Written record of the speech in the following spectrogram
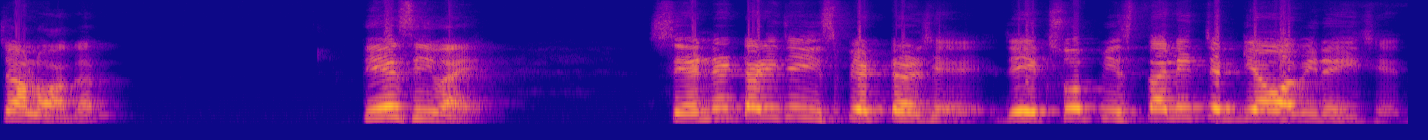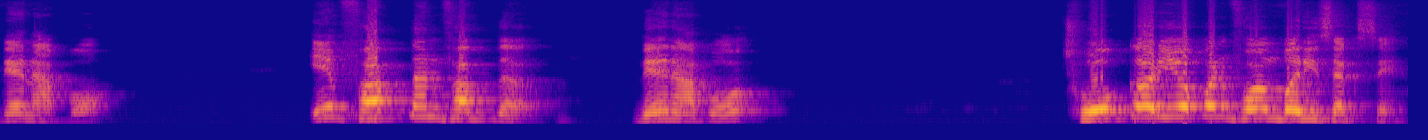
ચાલો આગળ. તે સિવાય સેનેટરી જે ઇન્સ્પેક્ટર છે, જે એકસો પિસ્તાલીસ જગ્યાઓ આવી રહી છે, ધ્યાન આપો. એ ફક્ત ને ફક્ત, ધ્યાન આપો, છોકરીઓ પણ ફોર્મ ભરી શકશે.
